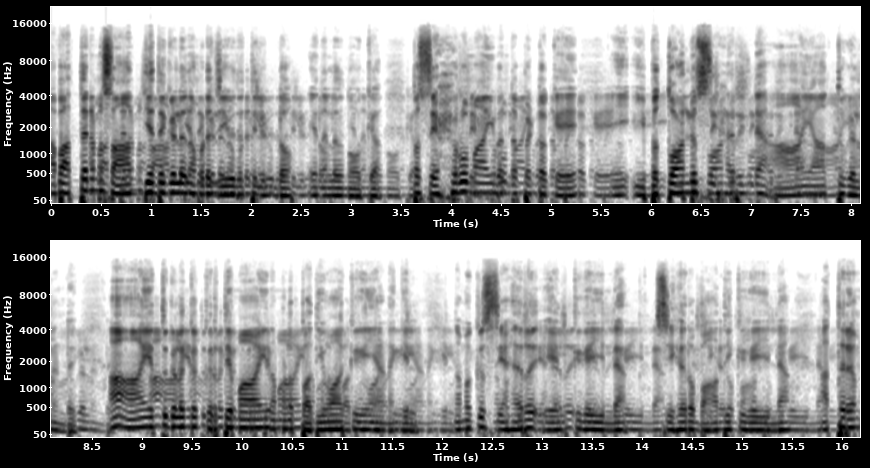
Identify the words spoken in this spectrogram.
അപ്പൊ അത്തരം സാധ്യതകൾ നമ്മുടെ ജീവിതത്തിൽ ഉണ്ടോ എന്നുള്ളത് നോക്കുക. ഇപ്പൊ സെഹറുമായി ബന്ധപ്പെട്ടൊക്കെ ഈ ഇബത്വാലു സെഹറിന്റെ ആയാത്തുകളുണ്ട്. ആ ആയത്തുകളൊക്കെ കൃത്യമായി നമ്മൾ പതിവാക്കുകയാണെങ്കിൽ നമുക്ക് സെഹർ ഏൽക്കുകയില്ല സിഹർ ബാധിക്കുകയില്ല. അത്തരം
